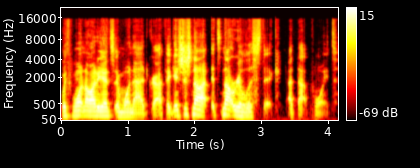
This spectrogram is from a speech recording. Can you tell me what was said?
with one audience and one ad graphic. It's just not it's not realistic at that point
